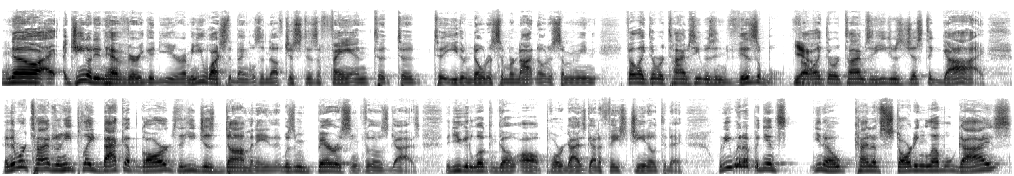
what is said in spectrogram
no, I, Geno didn't have a very good year. I mean, you watch the Bengals enough just as a fan to to to either notice him or not notice him. I mean, felt like there were times he was invisible. Yeah. Felt like there were times that he was just a guy, and there were times when he played backup guards that he just dominated. It was embarrassing for those guys that you could look and go, "Oh, poor guy's got to face Geno today." When he went up against you know kind of starting level guys.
